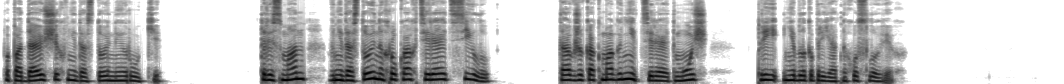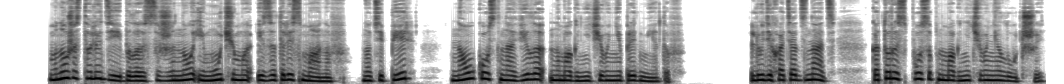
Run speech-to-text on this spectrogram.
попадающих в недостойные руки. Талисман в недостойных руках теряет силу, так же как магнит теряет мощь при неблагоприятных условиях. Множество людей было сожжено и мучимо из-за талисманов, но теперь наука установила намагничивание предметов. Люди хотят знать, который способ намагничивания лучший.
